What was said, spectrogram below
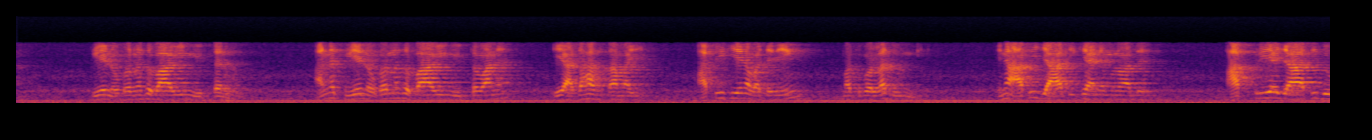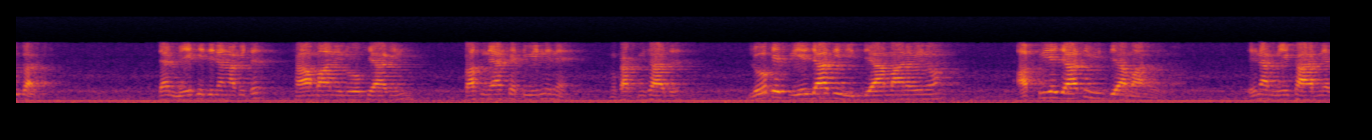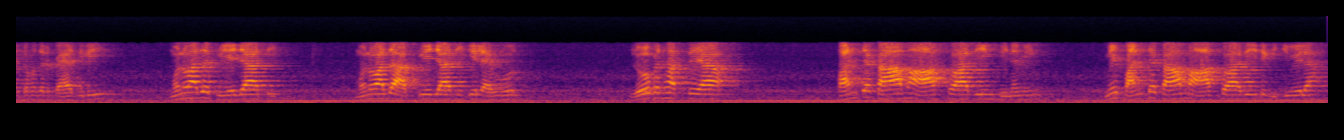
ප්‍රිය නොකරන ස්වභාවයෙන් යුක්තනවා. අන්න ප්‍රිය නොකරන ස්වභාවයෙන් යුක්තවන ඒ අදහස තමයි අපි කියන වචنين මතු කරලා දුන්නේ. එහෙනම් අපි ಜಾති කියන්නේ මොනවද? අප්‍රිය ಜಾති දුකයි. දැන් මේකෙදි නම් අපිට සාමාන්‍ය ලෝකයාගෙන් ප්‍රශ්නයක් ඇති වෙන්නේ නැහැ. මොකක් නිසාද? ලෝකේ ප්‍රිය જાති විද්‍යාමාන වෙනවා. අප්‍රිය જાති විද්‍යාමාන වෙනවා. එහෙනම් මේ කාරණේත් හොඳට පැහැදිලි. මොනවද ප්‍රිය જાති? මොනවද අප්‍රිය જાති කියලා අහුවොත් ලෝක සත්‍යයා පංචකාම ආස්වාදයෙන් පිනමින් මේ පංචකාම ආස්වාදයට කිසි වෙලා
